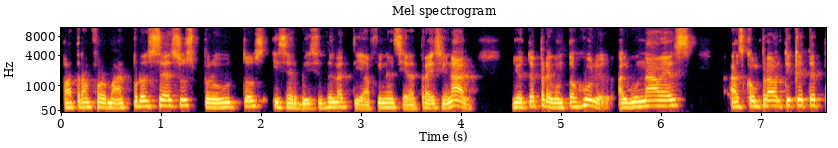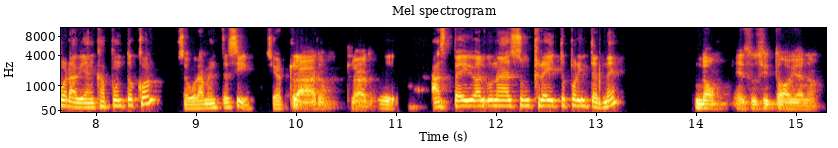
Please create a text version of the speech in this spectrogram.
para transformar procesos, productos y servicios de la actividad financiera tradicional. Yo te pregunto, Julio, ¿alguna vez has comprado un tiquete por avianca.com? Seguramente sí, ¿cierto? Claro, claro. Eh, ¿Has pedido alguna vez un crédito por internet? No, eso sí todavía no.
